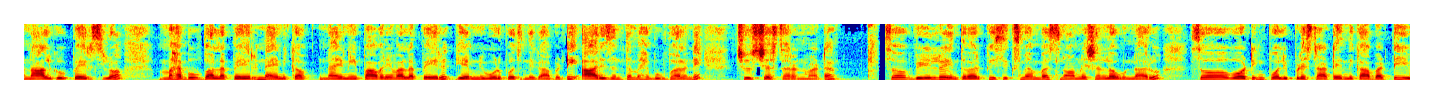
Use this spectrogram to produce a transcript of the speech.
నాలుగు పేర్స్లో మెహబూబ్ వాళ్ళ పేరు నైనిక నైని పావని వాళ్ళ పేరు గేమ్ని ఓడిపోతుంది కాబట్టి ఆ రీజన్తో మెహబూబ్ వాళ్ళని చూస్ చేస్తారనమాట సో వీళ్ళు ఇంతవరకు ఈ సిక్స్ మెంబర్స్ నామినేషన్లో ఉన్నారు. సో ఓటింగ్ పోల్ ఇప్పుడే స్టార్ట్ అయింది కాబట్టి ఈ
